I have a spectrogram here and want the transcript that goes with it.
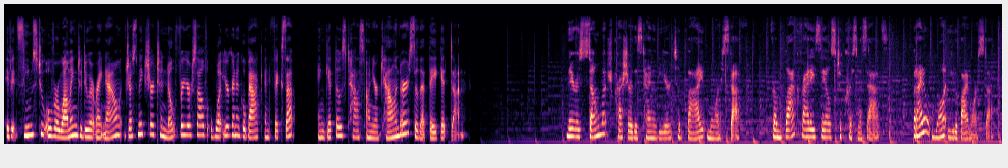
If it seems too overwhelming to do it right now, just make sure to note for yourself what you're going to go back and fix up and get those tasks on your calendar so that they get done. There is so much pressure this time of year to buy more stuff, from Black Friday sales to Christmas ads. But I don't want you to buy more stuff.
